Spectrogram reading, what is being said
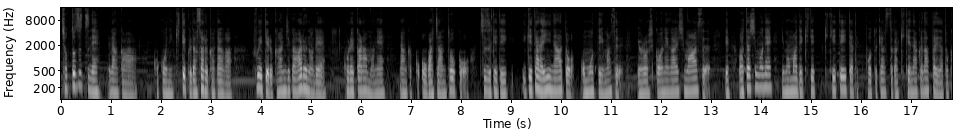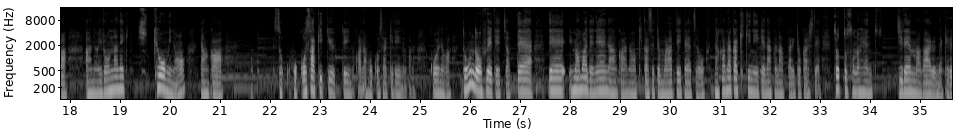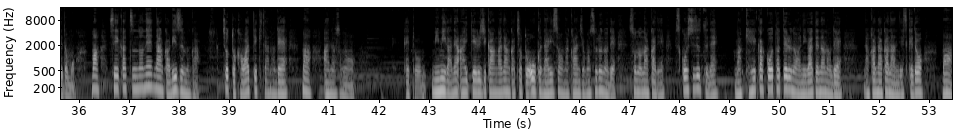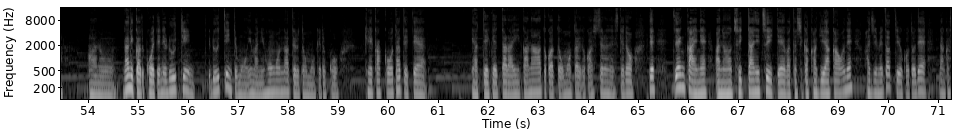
ちょっとずつね、なんか、ここに来てくださる方が増えてる感じがあるので、これからもね、なんかおばちゃん投稿を続けていけたらいいなと思っています。よろしくお願いします。で、私もね、今まで来て、聞けていたポッドキャストが聞けなくなったりだとか、あの、いろんなね、興味の、なんか、そ矛先って言っていいのかな？矛先でいいのかな？こういうのがどんどん増えていっちゃってで今までねなんかあの聞かせてもらっていたやつをなかなか聞きに行けなくなったりとかしてちょっとその辺ジレンマがあるんだけれどもまあ生活のねなんかリズムがちょっと変わってきたのでまああのそのえっと、耳がね、開いている時間がなんかちょっと多くなりそうな感じもするので、その中で少しずつね、まあ計画を立てるのは苦手なので、なかなかなんですけど、まあ、あの、何かこうやってね、ルーティン、ルーティンってもう今日本語になってると思うけど、こう、計画を立てて、やっていけたらいいかなとかって思ったりとかしてるんですけど、で、前回ね、あの、ツイッターについて私が鍵垢をね、始めたっていうことで、なんか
